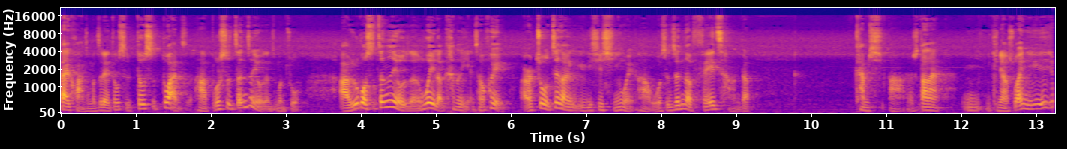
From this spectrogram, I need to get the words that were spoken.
贷款什么之类都是都是段子哈，不是真正有人这么做啊。如果是真正有人为了看这个演唱会而做这样一些行为哈，我是真的非常的。看不起啊！当然，你你肯定要说，哎，你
